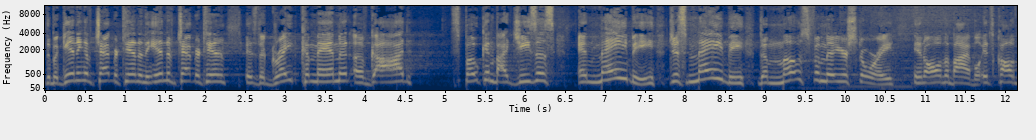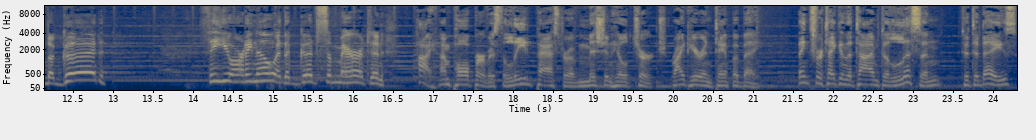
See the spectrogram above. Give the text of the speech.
the beginning of chapter 10 and the end of chapter 10 is the great commandment of God spoken by Jesus, and maybe, just maybe, the most familiar story in all the Bible. It's called the Good. See, you already know it, the Good Samaritan. Hi, I'm Paul Purvis, the lead pastor of Mission Hill Church, right here in Tampa Bay. Thanks for taking the time to listen to today's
